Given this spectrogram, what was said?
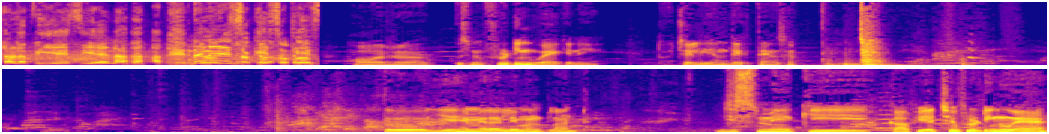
तड़प ही ऐसी है ना? नहीं नहीं सुके सुके और उसमें फ्रूटिंग हुआ है कि नहीं? तो चलिए हम देखते हैं उसे। तो ये है मेरा लेमन प्लांट जिसमें कि काफ़ी अच्छे फ्रूटिंग हुए हैं।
